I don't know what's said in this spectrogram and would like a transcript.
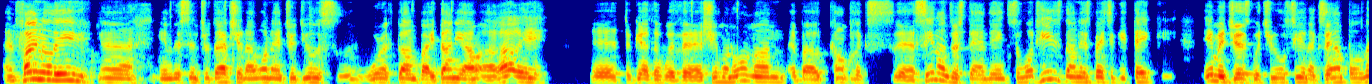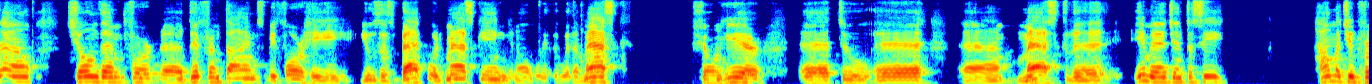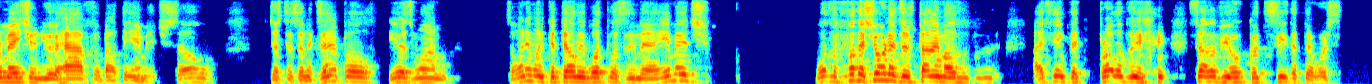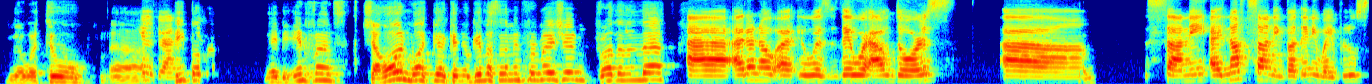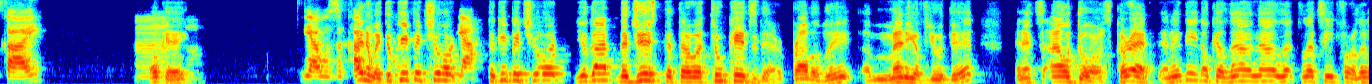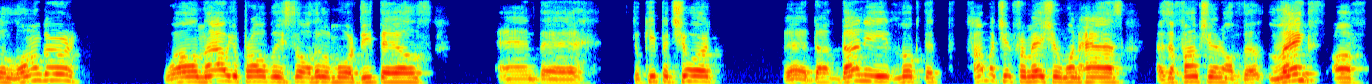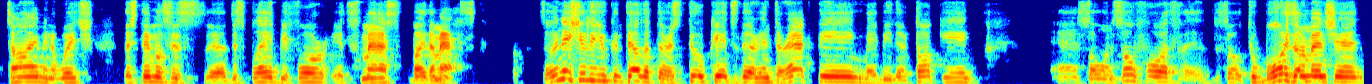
And finally, uh, in this introduction, I want to introduce work done by Dani Harari uh, together with uh, Shimon Ullman about complex scene understanding. So what he's done is basically take images, which you'll see an example now, shown them for uh, different times before he uses backward masking, you know, with, with a mask shown here uh, to uh, mask the image and to see how much information you have about the image. So just as an example, here's one. So anyone can tell me what was in the image? Well, for the shortage of time, I'll, i think that probably some of you could see that there were there were two uh, people, maybe infants. Sharon, what can you give us some information further than that? Uh, I don't know. Uh, it was they were outdoors, uh, sunny, uh, not sunny, but anyway, blue sky. Mm. Okay. Yeah, it was a. Couple. Anyway, to keep it short, yeah. To keep it short, you got the gist that there were two kids there. Probably uh, many of you did and it's outdoors, correct. And indeed, okay, now, now let, let's eat for a little longer. Well, now you probably saw a little more details and uh, to keep it short, uh, Danny looked at how much information one has as a function of the length of time in which the stimulus is uh, displayed before it's masked by the mask. So initially you can tell that there's two kids there interacting, maybe they're talking, and so on and so forth. So two boys are mentioned,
